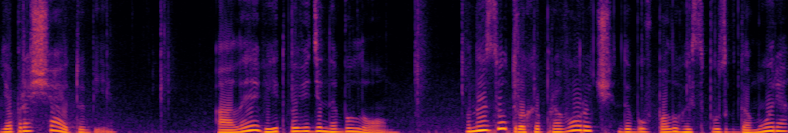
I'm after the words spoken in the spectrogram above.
я прощаю тобі. Але відповіді не було. Внизу, трохи праворуч, де був пологий спуск до моря,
